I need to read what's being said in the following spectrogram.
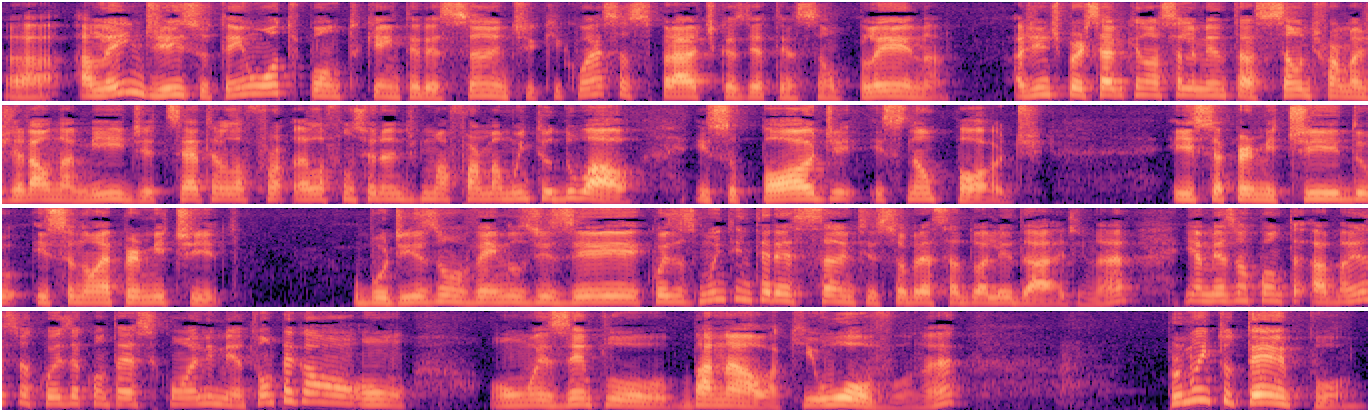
Uh, além disso, tem um outro ponto que é interessante, que com essas práticas de atenção plena, a gente percebe que nossa alimentação, de forma geral, na mídia, etc., ela, ela funciona de uma forma muito dual. Isso pode, isso não pode. Isso é permitido, isso não é permitido. O budismo vem nos dizer coisas muito interessantes sobre essa dualidade, né? E a mesma, a mesma coisa acontece com o alimento. Vamos pegar um, um, um exemplo banal aqui, o ovo, né? Por muito tempo,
